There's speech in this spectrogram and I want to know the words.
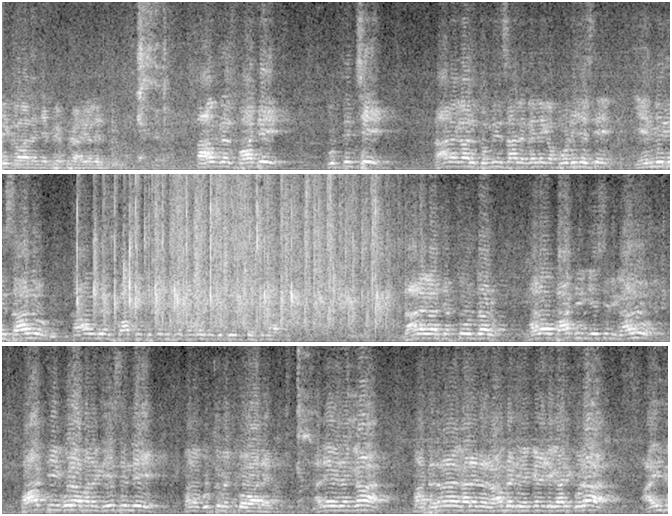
ఈ కావాలని చెప్పి ఎప్పుడు అడగలేదు కాంగ్రెస్ పార్టీ గుర్తించి నాన్నగారు తొమ్మిది సార్లు ఎమ్మెల్యేగా పోటీ చేస్తే ఎనిమిది సార్లు కాంగ్రెస్ పార్టీ టికెట్ ఇచ్చిన సంగతి మీకు తీసుకొస్తున్నారు నాన్నగారు చెప్తూ ఉంటారు మనం పార్టీ చేసింది కాదు పార్టీ కూడా మనకు చేసింది మనం గుర్తు పెట్టుకోవాలి అదేవిధంగా మా పెదనాన్న గారైన రామరెడ్డి వెంకటరెడ్డి గారికి కూడా ఐదు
